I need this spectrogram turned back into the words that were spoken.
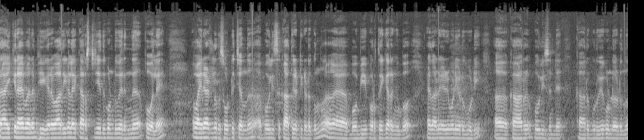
രായ്ക്ക് രായമാനം ഭീകരവാദികളെയൊക്കെ അറസ്റ്റ് ചെയ്ത് കൊണ്ടുവരുന്ന പോലെ വയനാട്ടിൽ റിസോർട്ടിൽ ചെന്ന് പോലീസ് കാത്തു കെട്ടി കിടക്കുന്നു. ബോബി പുറത്തേക്ക് ഇറങ്ങുമ്പോൾ ഏതാണ്ട് ഏഴ് മണിയോട് കൂടി കാറ് പോലീസിന്റെ കാറ് കുറുകെ കൊണ്ടുവിടുന്നു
